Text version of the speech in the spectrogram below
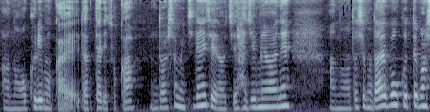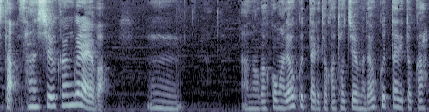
あの送り迎えだったりとかどうしても1年生のうち初めはねあの私もだいぶ送ってました3週間ぐらいは。うん、あの学校まで送ったりとか途中まで送ったりとか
